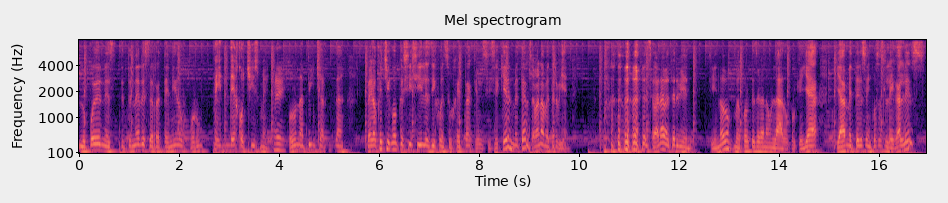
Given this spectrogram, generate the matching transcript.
lo pueden este, tener este retenido por un pendejo chisme, por una pincha risa. Pero qué chingón que sí, sí les dijo en su jeta que si se quieren meter, se van a meter bien. se van a meter bien. Si no, mejor que se hagan a un lado, porque ya, ya meterse en cosas legales,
